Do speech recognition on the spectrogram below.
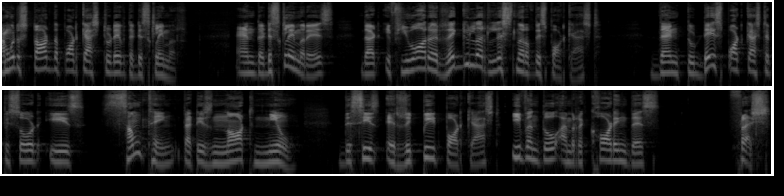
I'm going to start the podcast today with a disclaimer. And the disclaimer is that if you are a regular listener of this podcast, then today's podcast episode is something that is not new. This is a repeat podcast, even though I'm recording this fresh.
